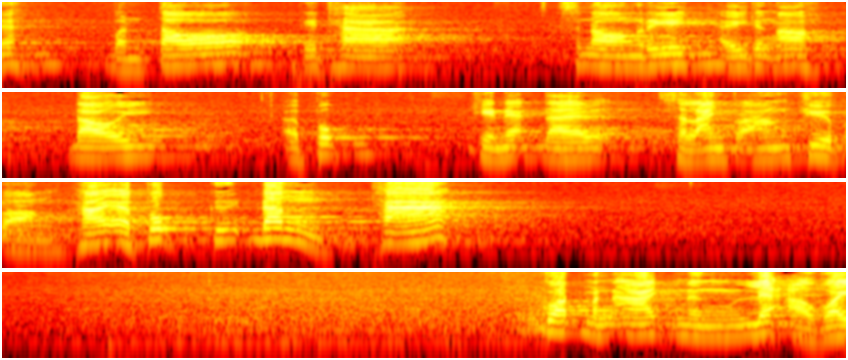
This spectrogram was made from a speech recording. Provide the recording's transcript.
ណាបន្តគេថាស្នងរាជអីទាំងអស់ដោយឪពុកជាអ្នកដែលស្រឡាញ់ព្រះអង្គជឿព្រះអង្គហើយឪពុកគឺដឹងថាគាត់មិនអាចនឹងលាក់អ្វី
